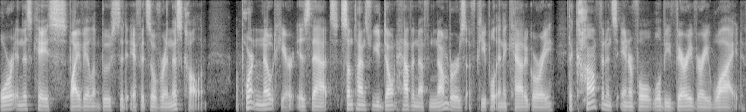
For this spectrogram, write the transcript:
or in this case, bivalent boosted if it's over in this column. Important note here is that sometimes you don't have enough numbers of people in a category, the confidence interval will be very, very wide.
